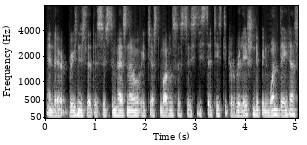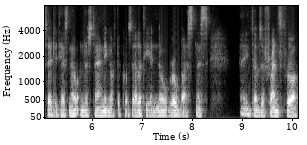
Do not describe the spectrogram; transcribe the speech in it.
And the reason is that the system has no, it just models a statistical relationship in one data set. It has no understanding of the causality and no robustness uh, in terms of transfer,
